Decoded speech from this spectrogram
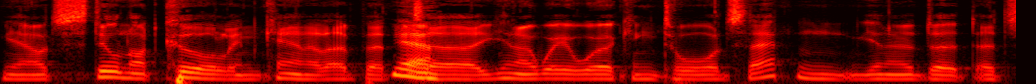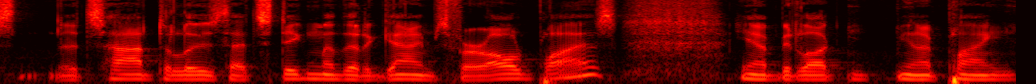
You know it's still not cool in Canada, but yeah. uh, you know we're working towards that, and you know it's it's hard to lose that stigma that a game's for old players you know, a bit like you know playing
